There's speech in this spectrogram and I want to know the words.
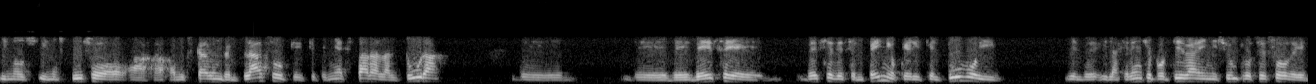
y nos y nos puso a, buscar un reemplazo que, que, tenía que estar a la altura de, de, de, ese de ese desempeño que él que él tuvo y y, el y la gerencia deportiva inició un proceso de,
